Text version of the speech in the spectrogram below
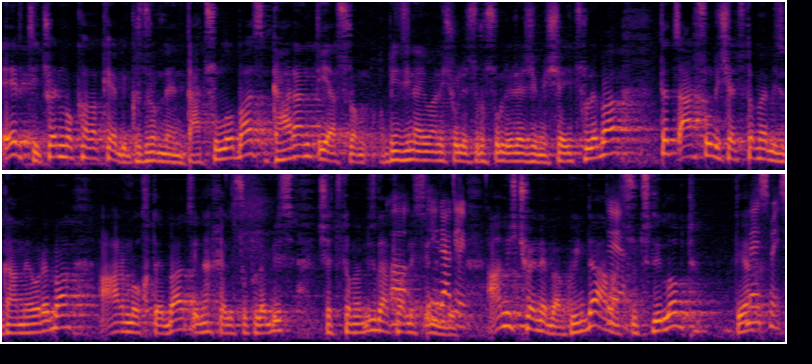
ერთი ჩვენ მოქალაქეები გრძნობდნენ დაცულობას, გარანტიას რომ ბიზინა ივანიშვილის რუსული რეჟიმი შეიცვლება და წარსული შეცდომების გამეორება არ მოხდება წინა ხელისუფლების შეცდომების გათვალისწინებით. ამის ჩვენება გვინდა, ამას ვცდილობთ მესმის.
